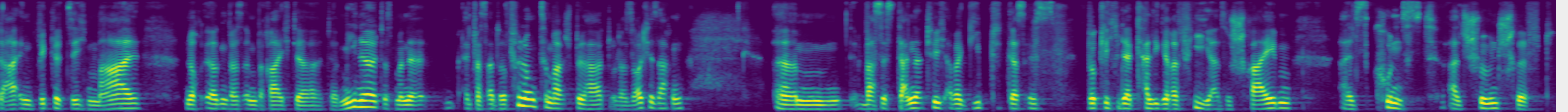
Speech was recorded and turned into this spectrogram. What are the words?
da entwickelt sich mal noch irgendwas im Bereich der, der Mine, dass man eine etwas andere Füllung zum Beispiel hat oder solche Sachen. Ähm, was es dann natürlich aber gibt, das ist wirklich wieder Kalligraphie, also Schreiben als Kunst, als Schönschrift.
